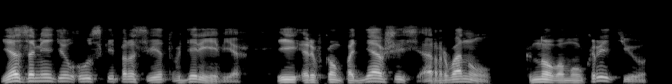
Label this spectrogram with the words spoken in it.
я заметил узкий просвет в деревьях и, рывком поднявшись, рванул к новому укрытию,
